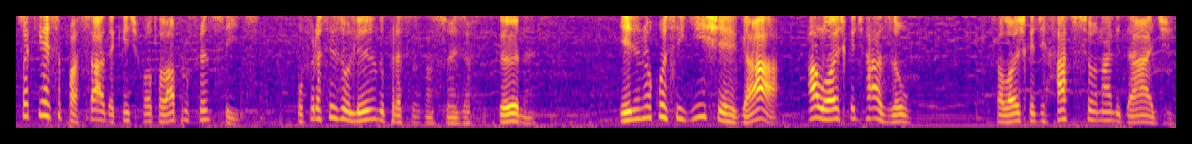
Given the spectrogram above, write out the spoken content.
Só que esse passado é que a gente volta lá para o francês. O francês olhando para essas nações africanas, ele não conseguia enxergar a lógica de razão, essa lógica de racionalidade,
